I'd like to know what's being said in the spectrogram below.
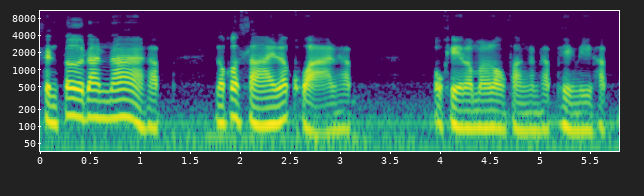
เซนเตอร์ด้านหน้าครับ แล้วก็ซ้ายและขวานะครับ โอเคเรามาลองฟังกันครับ เพลงนี้ครับ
